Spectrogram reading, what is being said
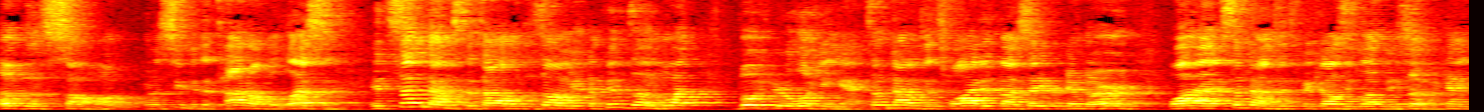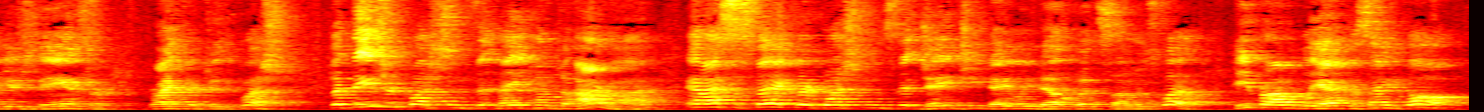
of the song, or excuse me, the title of the lesson, it's sometimes the title of the song. It depends on what book you're looking at. Sometimes it's why did my Savior come to earth? Why? Sometimes it's because he loved me so. It kind of gives you the answer right there to the question. But these are questions that may come to our mind, and I suspect they're questions that J.G. Dailey dealt with some as well. He probably had the same thought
